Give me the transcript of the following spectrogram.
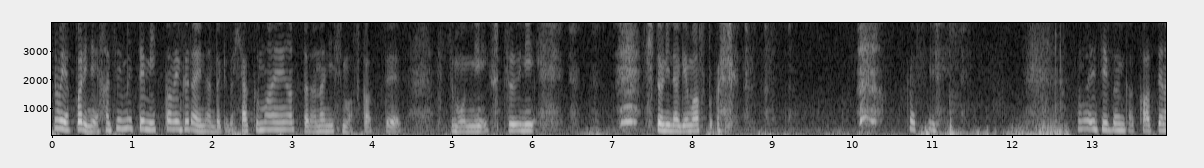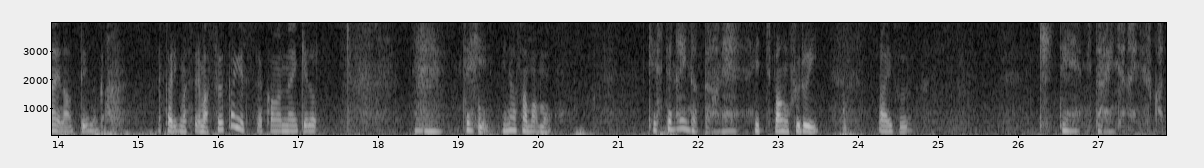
でもやっぱりね始めて3日目ぐらいなんだけど100万円あったら何しますかって質問に普通に人に投げますとか言って。かしい。あまり自分が変わってないなっていうのが 分かりました。ねまあ数ヶ月じゃ変わんないけど、うん、ぜひ皆様も消してないんだったらね一番古いライブ聞いてみたらいいんじゃないですかね。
